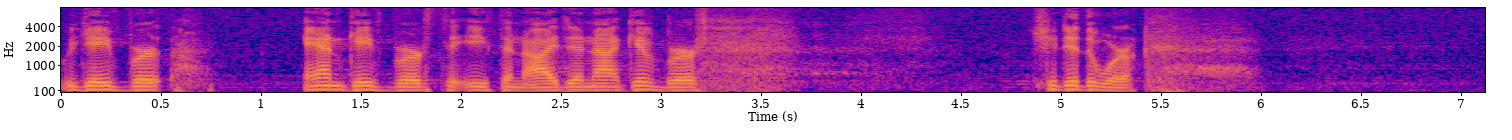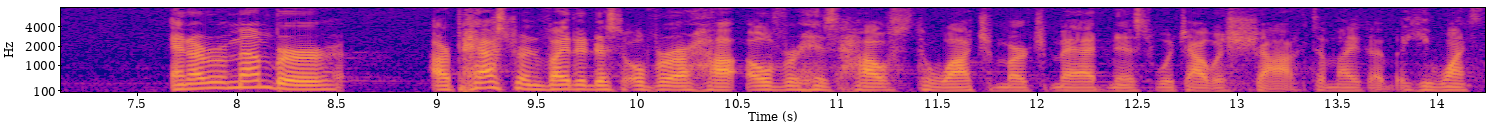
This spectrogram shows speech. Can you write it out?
we gave birth, Anne gave birth to Ethan. I did not give birth. She did the work. And I remember our pastor invited us over, our over his house to watch March Madness, which I was shocked. I'm like, uh, he wants,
